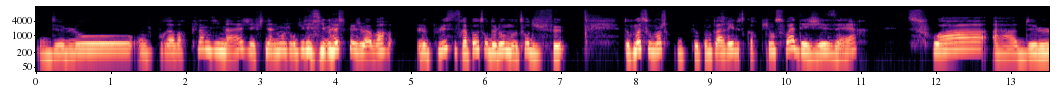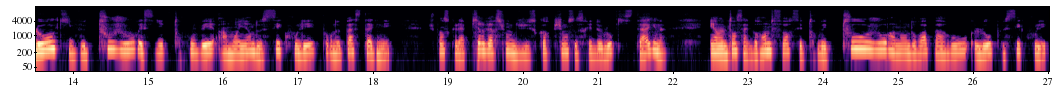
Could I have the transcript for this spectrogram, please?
de l'eau, on pourrait avoir plein d'images, et finalement aujourd'hui les images que je vais avoir le plus, ce sera pas autour de l'eau, mais autour du feu. Donc moi souvent je peux comparer le scorpion soit à des geysers, soit à de l'eau qui veut toujours essayer de trouver un moyen de s'écouler pour ne pas stagner. Je pense que la pire version du scorpion, ce serait de l'eau qui stagne. Et en même temps, sa grande force, c'est de trouver toujours un endroit par où l'eau peut s'écouler.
